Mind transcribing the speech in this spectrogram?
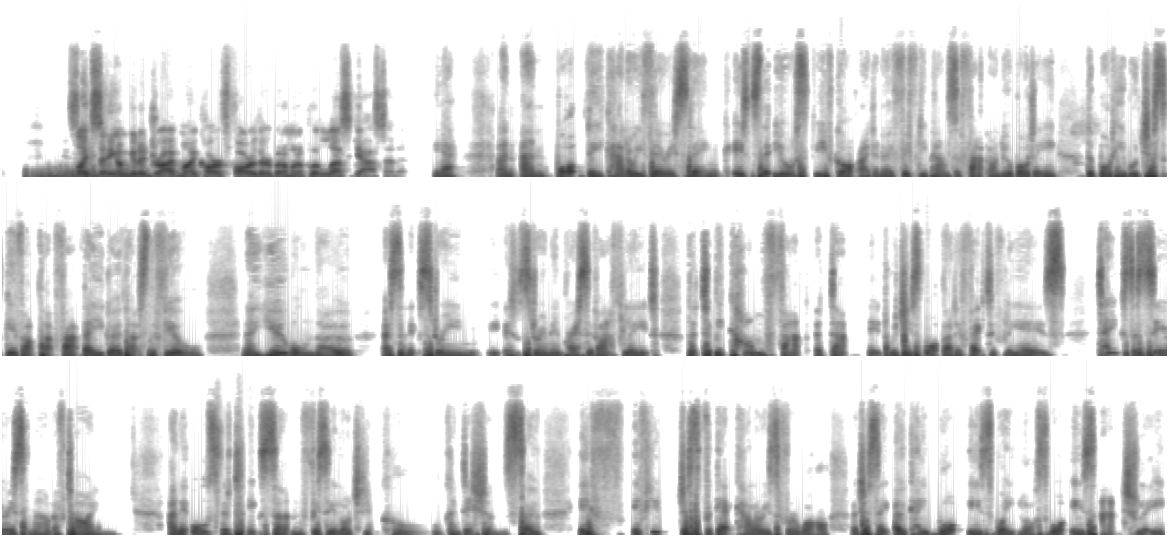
it's like saying I'm going to drive my car farther, but I'm going to put less gas in it. Yeah, and and what the calorie theorists think is that you're you've got I don't know fifty pounds of fat on your body. The body will just give up that fat. There you go. That's the fuel. Now you will know as an extreme extremely impressive athlete that to become fat adapted, which is what that effectively is, takes a serious amount of time and it also takes certain physiological conditions. So if if you just forget calories for a while and just say okay what is weight loss? What is actually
